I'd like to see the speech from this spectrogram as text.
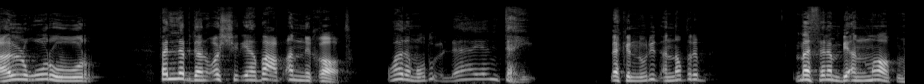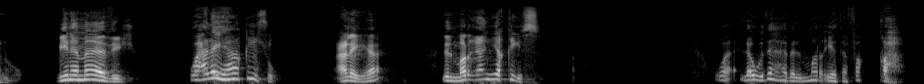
الغرور. فلنبدأ نؤشر إلى بعض النقاط. وهذا موضوع لا ينتهي. لكن نريد أن نضرب مثلا بأنماط منه بنماذج وعليها قيسوا عليها للمرء أن يقيس. ولو ذهب المرء يتفقه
